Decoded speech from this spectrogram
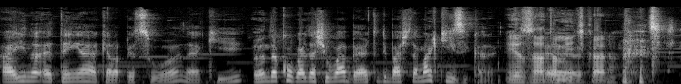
Aí né, tem aquela pessoa, né, que anda com o guarda-chuva aberto debaixo da marquise, cara. Exatamente, cara.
